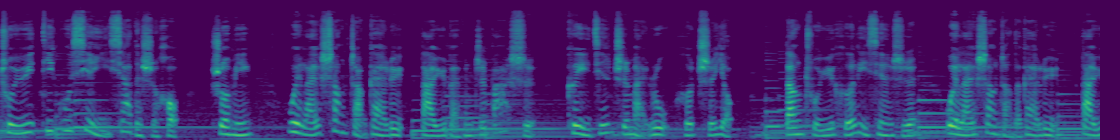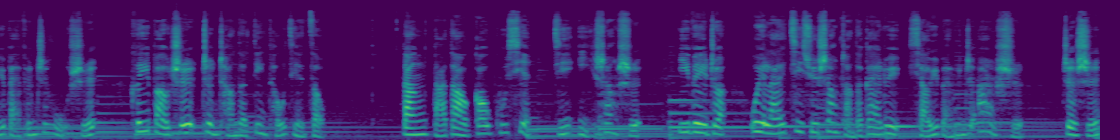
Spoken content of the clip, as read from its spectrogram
处于低估线以下的时候，说明未来上涨概率大于百分之八十，可以坚持买入和持有；当处于合理线时，未来上涨的概率大于百分之五十，可以保持正常的定投节奏；当达到高估线及以上时，意味着未来继续上涨的概率小于百分之二十。这时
